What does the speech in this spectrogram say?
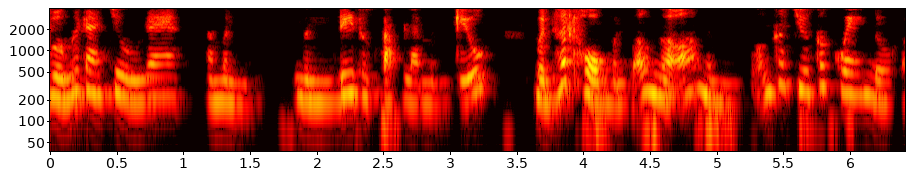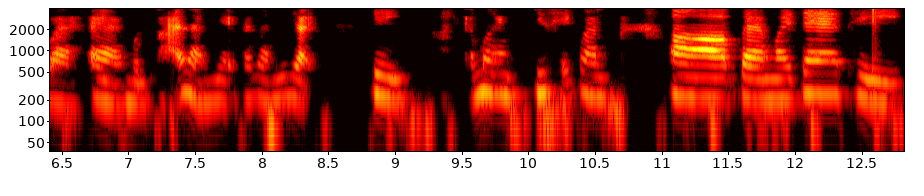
vừa mới ra trường ra là mình mình đi thực tập là mình, kiểu, mình hết hồn, mình bỡ ngỡ, mình vẫn có chưa có quen được là à mình phải làm như vậy, phải làm như vậy. Thì cảm ơn anh chia sẻ của anh. À, và ngoài ra thì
